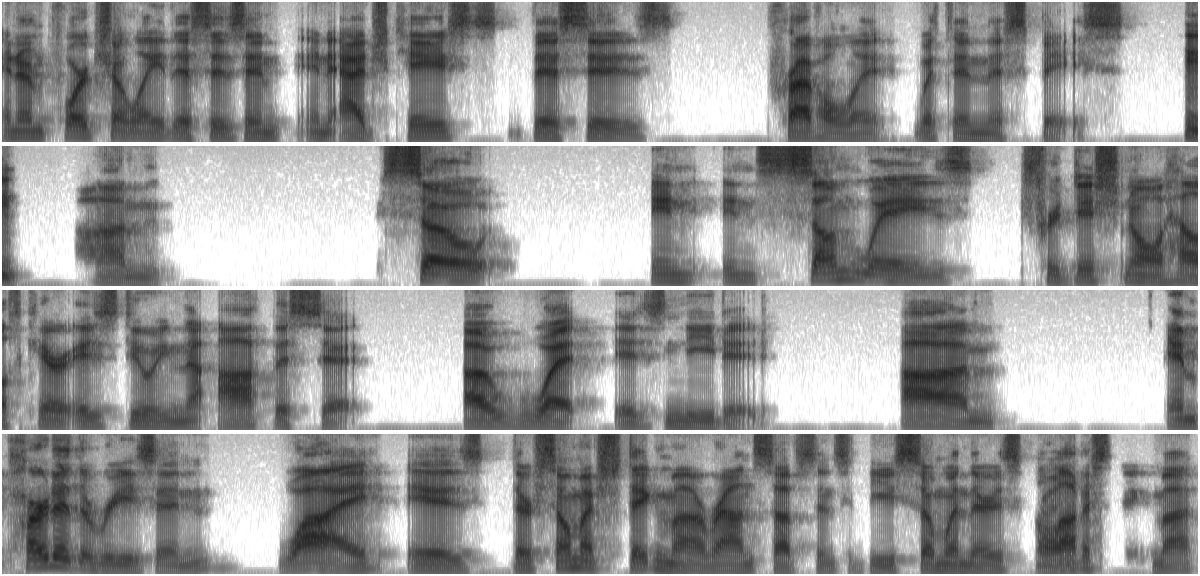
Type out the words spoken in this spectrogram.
and unfortunately this isn't an edge case this is prevalent within this space hmm. um, so in in some ways traditional healthcare is doing the opposite of what is needed um, and part of the reason why is there's so much stigma around substance abuse. So when there's right. a lot of stigma,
